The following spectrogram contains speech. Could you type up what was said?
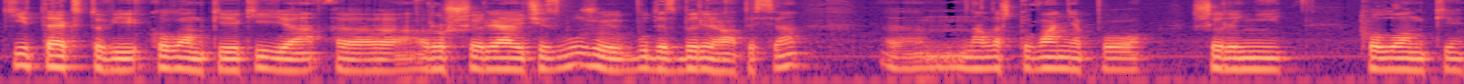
Ті текстові колонки, які я е, розширяю чи звужую, буде зберігатися налаштування по ширині колонки.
